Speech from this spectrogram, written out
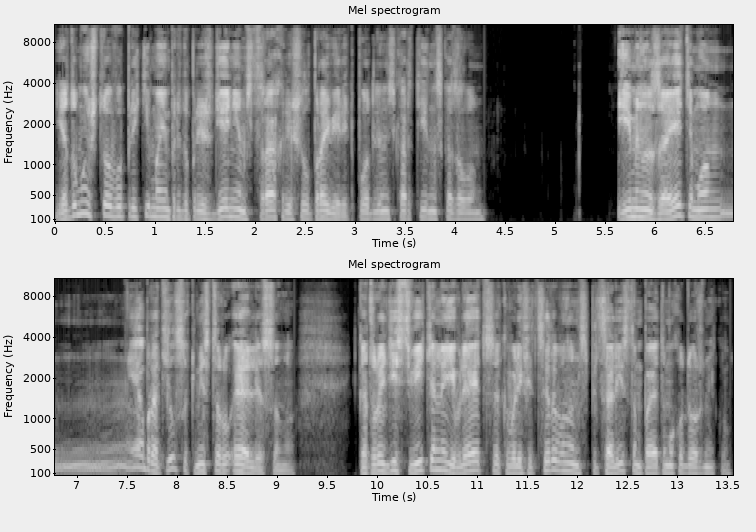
«Я думаю, что, вопреки моим предупреждениям, страх решил проверить подлинность картины», — сказал он. Именно за этим он и обратился к мистеру Эллисону, который действительно является квалифицированным специалистом по этому художнику.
